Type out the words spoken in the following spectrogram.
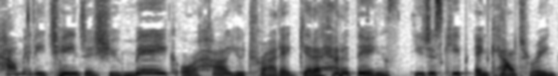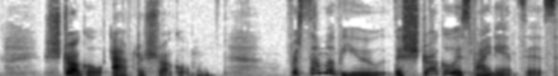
how many changes you make or how you try to get ahead of things, you just keep encountering struggle after struggle? For some of you, the struggle is finances.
